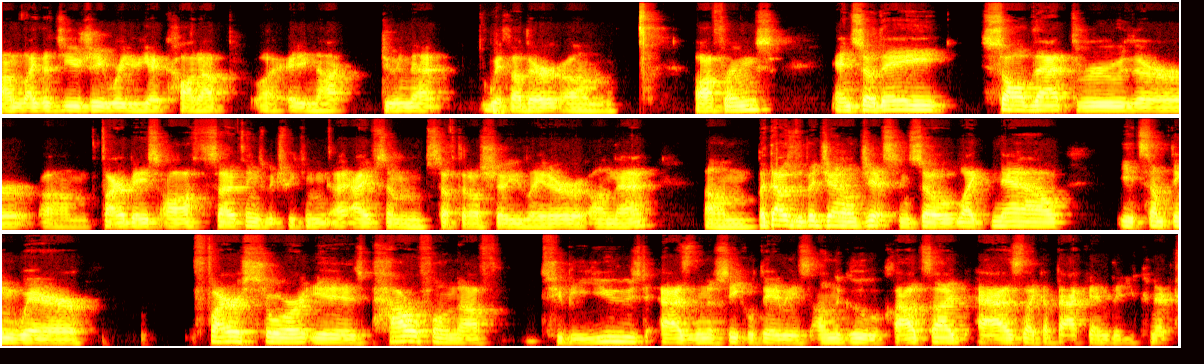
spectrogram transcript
um, like that's usually where you get caught up uh, in not doing that with other um, offerings and so they solve that through their um, firebase auth side of things which we can I, I, have some stuff that i'll show you later on that. Um, but that was the general gist. And so like now it's something where firestore is powerful enough to be used as the NoSQL database on the Google Cloud side as like a backend that you connect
